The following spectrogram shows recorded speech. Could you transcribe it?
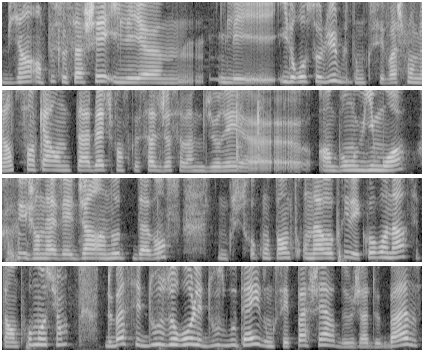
bien. En plus le sachet il est, euh, hydrosoluble donc c'est vachement bien. 140 tablettes, je pense que ça déjà ça va me durer euh, un bon 8 mois. Et j'en avais déjà un autre d'avance donc je suis trop contente. On a repris les Corona, c'était en promotion. De base c'est 12 euros les 12 bouteilles donc c'est pas cher déjà de base.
